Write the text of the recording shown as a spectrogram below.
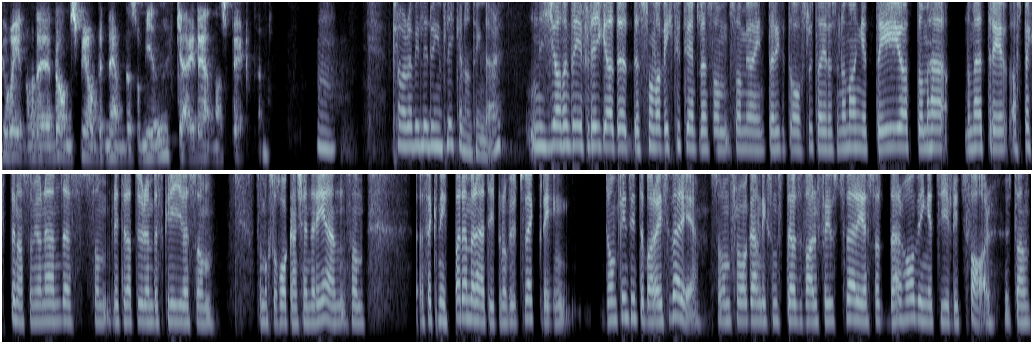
går in och det är de som jag benämnde som mjuka i den aspekten. Mm. Klara, ville du inflika någonting där? Jag tänkte inflika det, det som var viktigt egentligen som, som jag inte riktigt avslutade i resonemanget det är ju att de här, de här tre aspekterna som jag nämnde som litteraturen beskriver som, som också Håkan känner igen som förknippade med den här typen av utveckling, de finns inte bara i Sverige. Så om frågan liksom ställs varför just Sverige så där har vi inget tydligt svar utan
